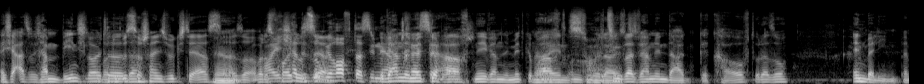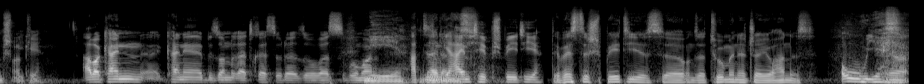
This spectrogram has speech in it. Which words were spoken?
Ich, also ich haben wenig Leute. Aber du bist da. wahrscheinlich wirklich der Erste. Ja. Also, aber das Aber ich freut hatte uns so sehr. gehofft, dass ihr eine wir haben den mitgebracht. habt. Nee, wir haben den mitgebracht. Nein, und, mir leid. beziehungsweise wir haben den da gekauft oder so. In Berlin beim Spiel. Okay. Aber kein, keine besondere Adresse oder sowas, wo man. Nee, habt ihr einen Geheimtipp Späti? Der beste Späti ist äh, unser Tourmanager Johannes. Oh yes. Ja.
